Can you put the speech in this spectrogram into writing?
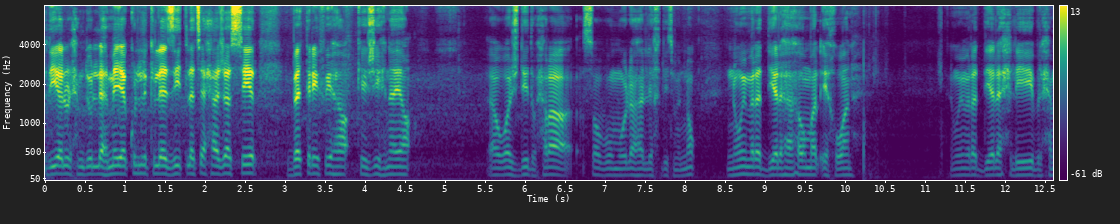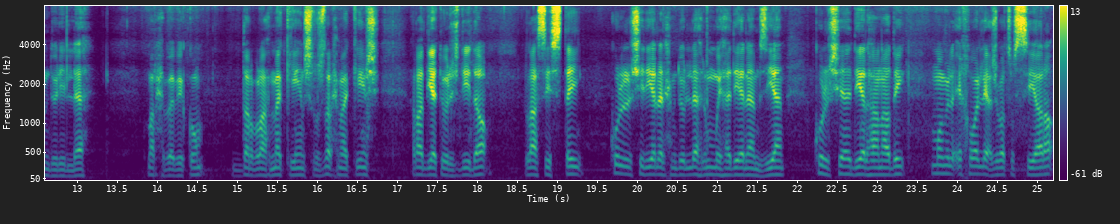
ديالو الحمد لله ما ياكل لك لا زيت لا حتى حاجة سير. باتري فيها كيجي هنايا. هو جديد وحرا صوبو مولاها اللي خديت منه النويمرات ديالها هما الإخوان. النويمرات ديالها حليب الحمد لله. مرحبا بكم. الضرب راه ما كاينش الجرح ما كاينش. رادياتور جديدة. لاسيستي كل شيء ديالها الحمد لله المويه ديالها مزيان كل شيء ديالها ناضي. المهم الاخوان اللي عجبته السيارة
